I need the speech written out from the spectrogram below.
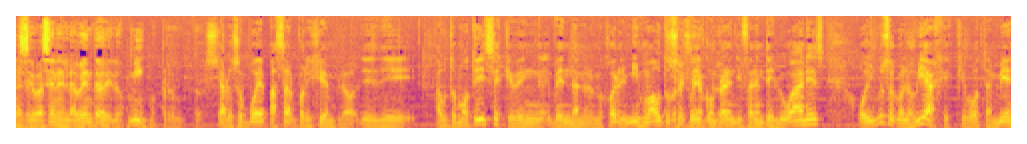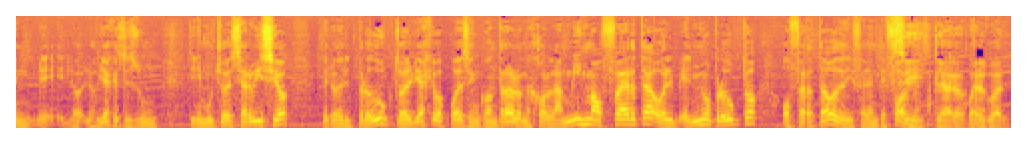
Que se basen en la venta de los mismos productos. Claro, eso puede pasar, por ejemplo, desde automotrices que vendan a lo mejor el mismo auto, se puede comprar en diferentes lugares, o incluso con los viajes, que vos también, eh, los viajes es un tiene mucho de servicio, pero el producto del viaje vos podés encontrar a lo mejor la misma oferta o el, mismo producto ofertado de diferentes formas. Sí, claro, bueno, tal cual.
